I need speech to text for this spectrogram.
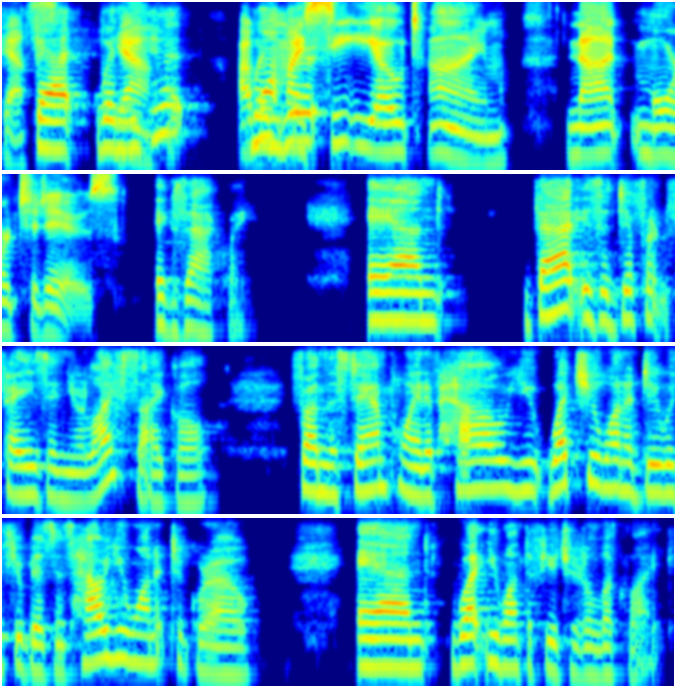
Yes. That when you hit, I want my CEO time, not more to-dos. exactly. And that is a different phase in your life cycle from the standpoint of how you, what you want to do with your business, how you want it to grow, and what you want the future to look like.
